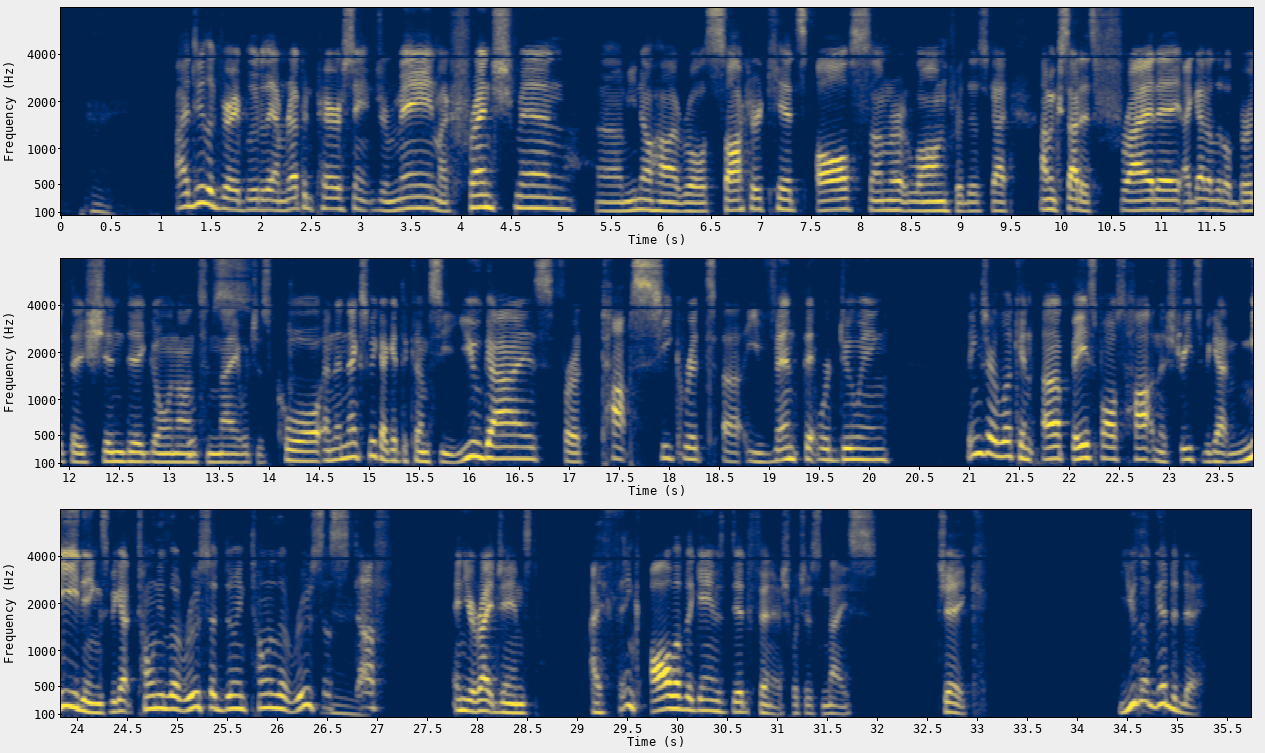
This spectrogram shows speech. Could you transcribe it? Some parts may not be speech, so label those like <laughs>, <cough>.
I do look very blue today. I'm repping Paris Saint Germain, my Frenchman. Um, you know how I roll. Soccer kits all summer long for this guy. I'm excited. It's Friday. I got a little birthday shindig going on tonight, which is cool. And then next week, I get to come see you guys for a top secret uh, event that we're doing. Things are looking up. Baseball's hot in the streets. We got meetings. We got Tony La Russa doing Tony La Russa stuff. And you're right, James. I think all of the games did finish, which is nice. Jake, you look good today.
